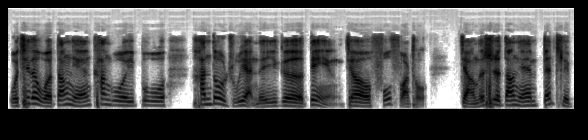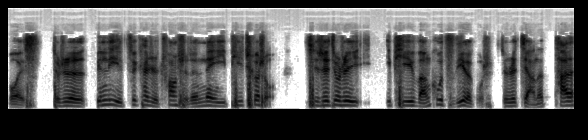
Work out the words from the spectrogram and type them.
我记得我当年看过一部憨豆主演的一个电影，叫《Full Throttle》，讲的是当年 Bentley Boys，就是宾利最开始创始的那一批车手，其实就是一批纨绔子弟的故事。就是讲的他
